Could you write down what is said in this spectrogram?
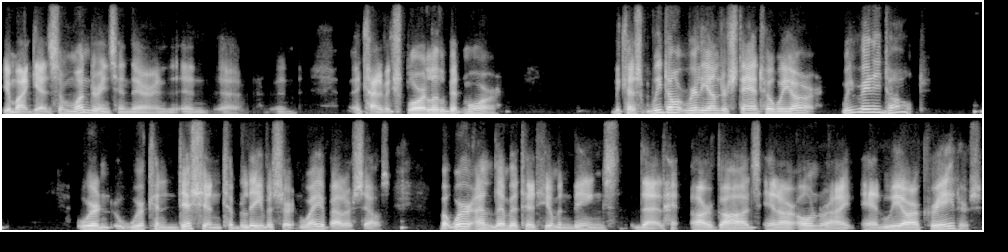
you might get some wonderings in there and and, uh, and and kind of explore a little bit more because we don't really understand who we are. We really don't. We're we're conditioned to believe a certain way about ourselves but we're unlimited human beings that are gods in our own right and we are creators.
